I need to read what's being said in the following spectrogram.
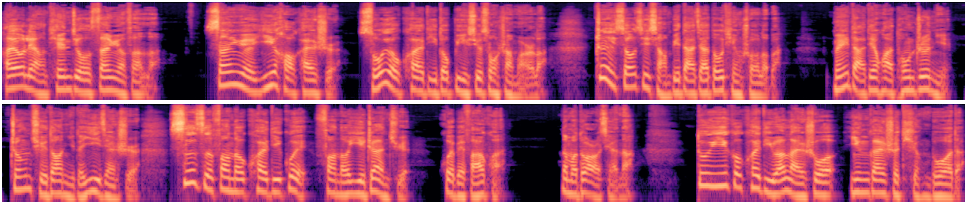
还有两天就三月份了，三月一号开始，所有快递都必须送上门了。这消息想必大家都听说了吧？没打电话通知你，争取到你的意见时，私自放到快递柜、放到驿站去，会被罚款。那么多少钱呢？对于一个快递员来说，应该是挺多的，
